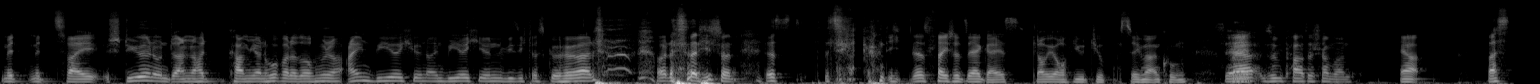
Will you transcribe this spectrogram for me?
mit, mit zwei Stühlen und dann hat, kam Jan Hofer da so ein Bierchen, ein Bierchen, wie sich das gehört. und das fand ich schon, das, das, ich, das fand ich schon sehr geil. Das glaube ich auch auf YouTube, müsst ihr euch mal angucken. sehr sympathischer Mann. Ja. Was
